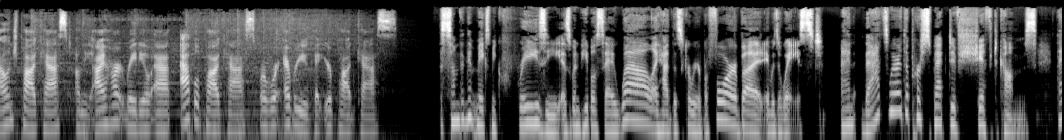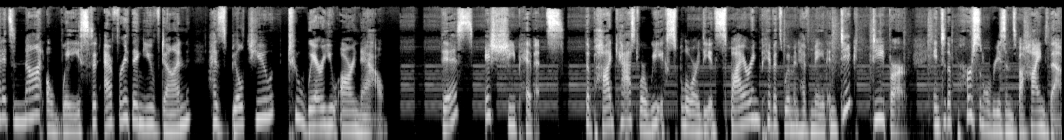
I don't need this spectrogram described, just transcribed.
Challenge podcast on the iHeartRadio app, Apple Podcasts, or wherever you get your podcasts. Something that makes me crazy is when people say, well, I had this career before, but it was a waste. And that's where the perspective shift comes that it's not a waste, that everything you've done has built you to where you are now. This is She Pivots, the podcast where we explore the inspiring pivots women have made and dig deeper into the personal reasons behind them.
